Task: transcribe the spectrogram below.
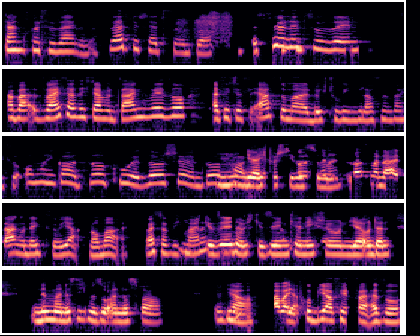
dankbar zu sein und das wertzuschätzen und so das Schöne zu sehen. Aber weißt du, was ich damit sagen will? So, als ich das erste Mal durch Turin gelaufen bin, war ich so, oh mein Gott, so cool, so schön, so Mhm, toll. Ja, ich verstehe, was du und meinst. jetzt läuft man da halt lang und denkt so, ja, normal. Weißt du, was ich meine? ich gesehen, habe ich gesehen, kenne ich schon. Ja, und dann nimmt man das nicht mehr so an, das wahr. Mhm. Ja, aber Ja. ich probiere auf jeden Fall, also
